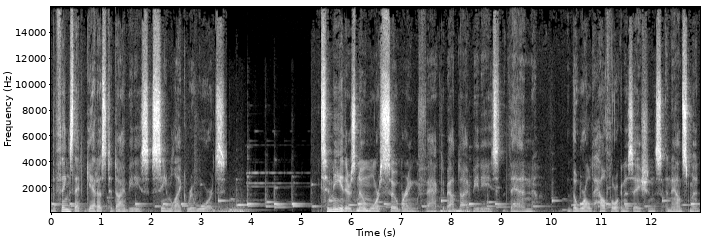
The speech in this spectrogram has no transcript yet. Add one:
the things that get us to diabetes seem like rewards. To me, there's no more sobering fact about diabetes than the World Health Organization's announcement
